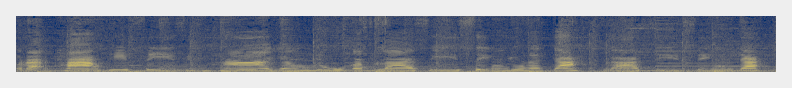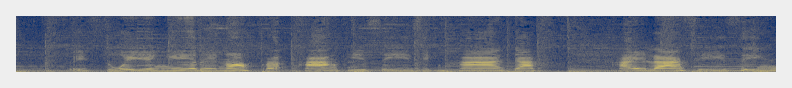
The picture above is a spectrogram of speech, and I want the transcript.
กระถางที่ 45 ยังอยู่กับราศีสิงห์อยู่นะจ๊ะ ราศีสิงห์จ้ะสวยๆอย่างนี้เลยเนาะกระถางที่ 45 จ้ะใครราศีสิงห์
